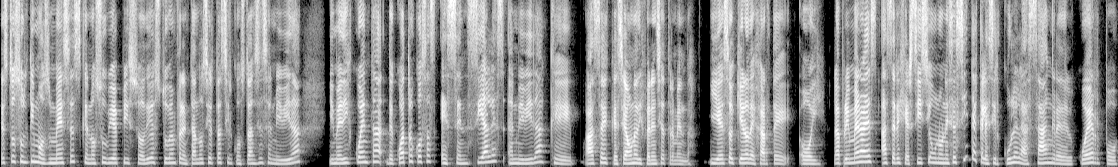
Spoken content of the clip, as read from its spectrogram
Estos últimos meses que no subí episodio, estuve enfrentando ciertas circunstancias en mi vida y me di cuenta de cuatro cosas esenciales en mi vida que hace que sea una diferencia tremenda. y eso quiero dejarte hoy. La primera es hacer ejercicio. Uno necesita que le circule la sangre del cuerpo.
